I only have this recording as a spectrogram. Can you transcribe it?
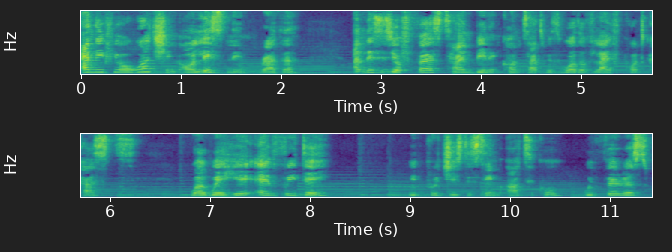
And if you're watching or listening, rather, and this is your first time being in contact with Word of Life podcasts, well, we're here every day. We produce the same article with various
